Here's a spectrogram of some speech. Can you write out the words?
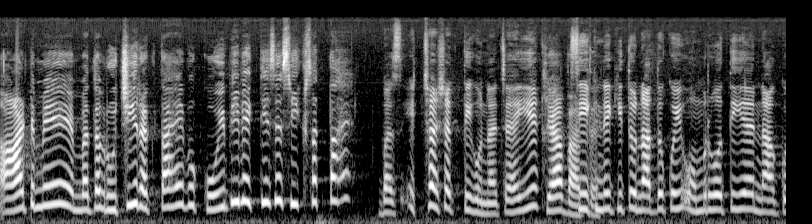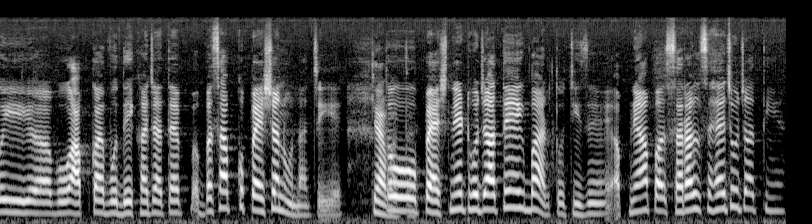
आर्ट में मतलब रुचि रखता है वो कोई भी व्यक्ति से सीख सकता है? बस इच्छा शक्ति होना चाहिए। क्या बात सीखने है? की तो ना तो कोई उम्र होती है ना कोई वो आपका वो देखा जाता है। बस आपको पैशन होना चाहिए। तो पैशनेट हो जाते हैं एक बार तो चीज़ें अपने आप सरल सहज हो जाती हैं।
